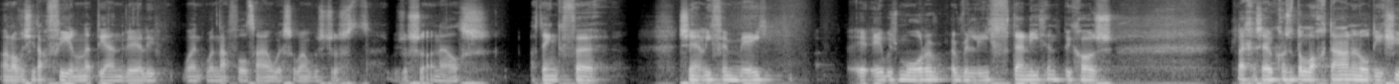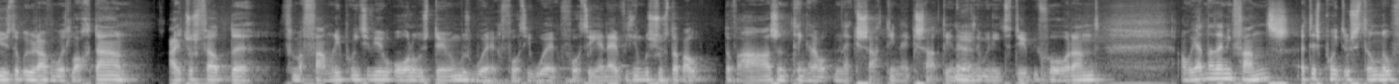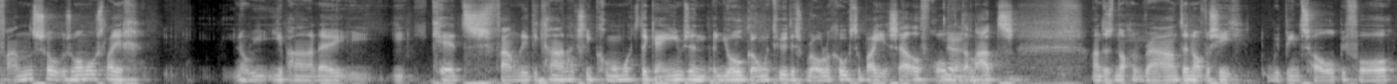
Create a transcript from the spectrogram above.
And obviously that feeling at the end really, when, when that full-time whistle went, was just, it was just something else. I think for certainly for me, it, it was more a, a relief than anything because, like I said, because of the lockdown and all the issues that we were having with lockdown, I just felt that from a family point of view, all I was doing was work footy, work footy, and everything was just about the Vase and thinking about the next Saturday, next Saturday, and yeah. everything we need to do beforehand. And we hadn't had any fans. At this point, there was still no fans, so it was almost like, you know, your partner, your kids, family, they can't actually come and watch the games, and, and you're going through this roller coaster by yourself or yeah. with the lads, and there's nothing around. And obviously, we've been told before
